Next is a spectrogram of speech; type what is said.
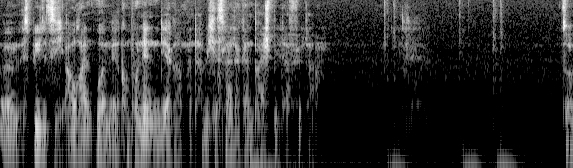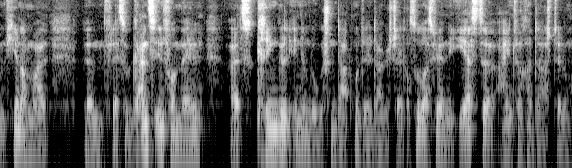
Äh, es bietet sich auch ein UML-Komponentendiagramm an. Da habe ich jetzt leider kein Beispiel dafür da. So, und hier nochmal ähm, vielleicht so ganz informell als Kringel in einem logischen Datenmodell dargestellt. Auch sowas wäre eine erste einfache Darstellung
